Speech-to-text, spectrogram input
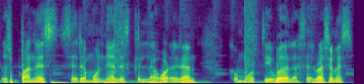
los panes ceremoniales que elaborarían con motivo de las celebraciones.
